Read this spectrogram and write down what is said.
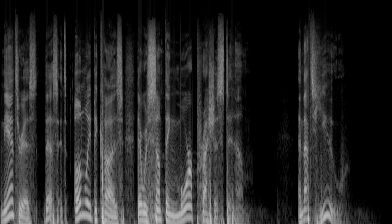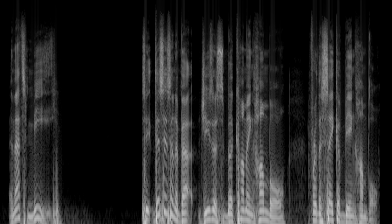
And the answer is this it's only because there was something more precious to him, and that's you, and that's me. See, this isn't about Jesus becoming humble for the sake of being humble.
